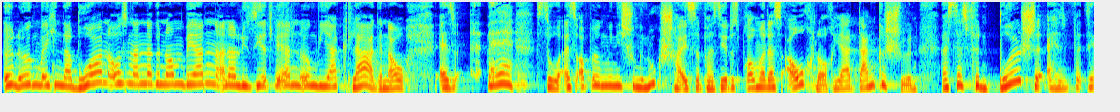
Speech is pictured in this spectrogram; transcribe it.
in irgendwelchen Laboren auseinandergenommen werden, analysiert werden, irgendwie, ja klar, genau. Also, äh, so, als ob irgendwie nicht schon genug Scheiße passiert ist, brauchen wir das auch noch. Ja, Dankeschön. Was ist das für ein Bullshit? Also, äh,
